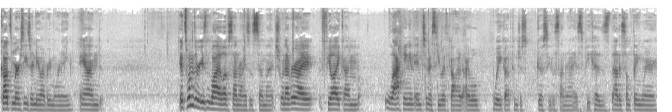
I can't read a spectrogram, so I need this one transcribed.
God's mercies are new every morning. And it's one of the reasons why I love sunrises so much. Whenever I feel like I'm lacking in intimacy with God, I will wake up and just go see the sunrise because that is something where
